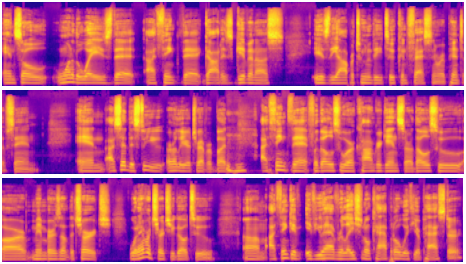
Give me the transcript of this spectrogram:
And so, one of the ways that I think that God has given us is the opportunity to confess and repent of sin. And I said this to you earlier, Trevor, but mm-hmm. I think that for those who are congregants or those who are members of the church, whatever church you go to, um, I think if, if you have relational capital with your pastor,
